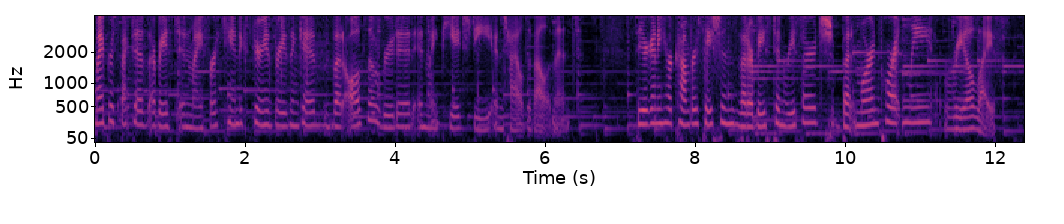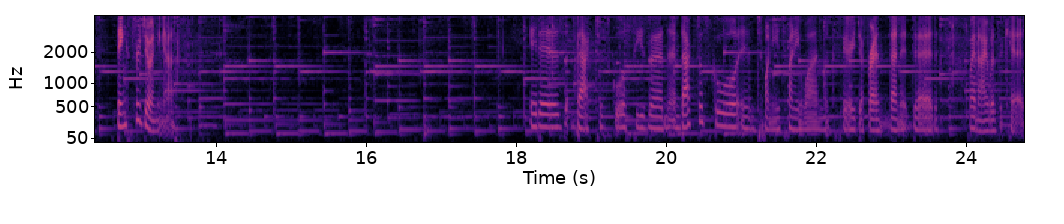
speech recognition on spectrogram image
My perspectives are based in my firsthand experience raising kids, but also rooted in my PhD in child development. So you're going to hear conversations that are based in research, but more importantly, real life. Thanks for joining us. It is back to school season, and back to school in 2021 looks very different than it did when I was a kid.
